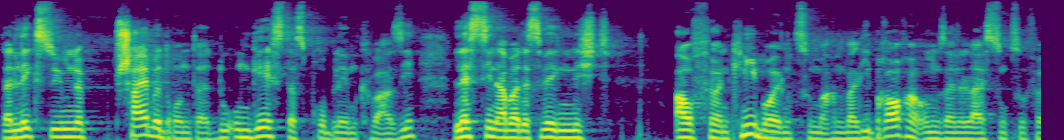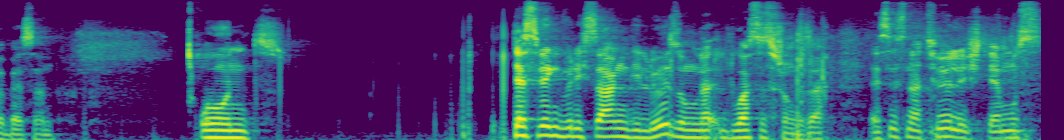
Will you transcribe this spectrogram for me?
Dann legst du ihm eine Scheibe drunter. Du umgehst das Problem quasi, lässt ihn aber deswegen nicht aufhören, Kniebeugen zu machen, weil die braucht er, um seine Leistung zu verbessern. Und deswegen würde ich sagen, die Lösung, du hast es schon gesagt, es ist natürlich, der muss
